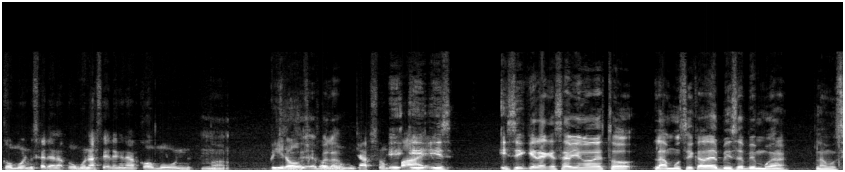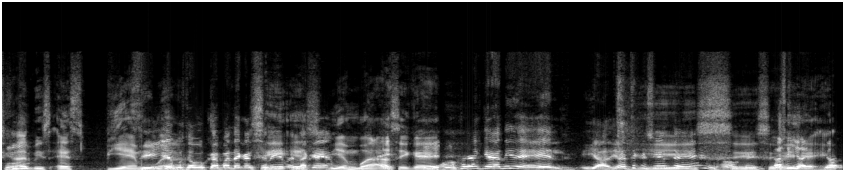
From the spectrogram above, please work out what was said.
como una Selena, como una Selena, como un No. Beatles, Sí, sí, como un Jackson Y, Five. y, y, y si quiera que sea bien honesto, la música de Elvis es bien buena. La música de Elvis es bien Sí, yo buena. me puse a buscar un par de Sí, canciones, ¿verdad? es que, bien buena, Eh, así Y que... yo no sabía que era ni de él. Y adiós, este canción es de él, ¿no? Sí, Ok. sí, sí, yo, eh, yo,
